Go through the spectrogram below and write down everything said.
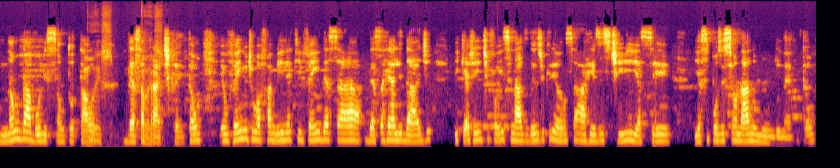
não da abolição total pois, dessa pois. prática. Então, eu venho de uma família que vem dessa, dessa realidade e que a gente foi ensinado desde criança a resistir, a ser e a se posicionar no mundo, né? Então,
